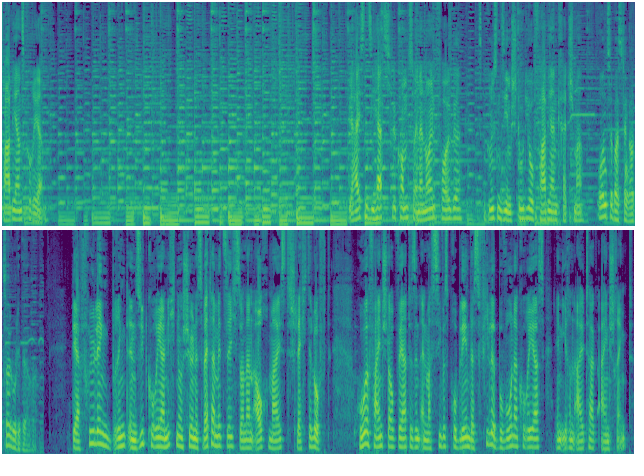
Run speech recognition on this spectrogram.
Fabians Korea. Wir heißen Sie herzlich willkommen zu einer neuen Folge. Es begrüßen Sie im Studio Fabian Kretschmer und Sebastian Ratzer, Ludibera. Der Frühling bringt in Südkorea nicht nur schönes Wetter mit sich, sondern auch meist schlechte Luft. Hohe Feinstaubwerte sind ein massives Problem, das viele Bewohner Koreas in ihren Alltag einschränkt.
